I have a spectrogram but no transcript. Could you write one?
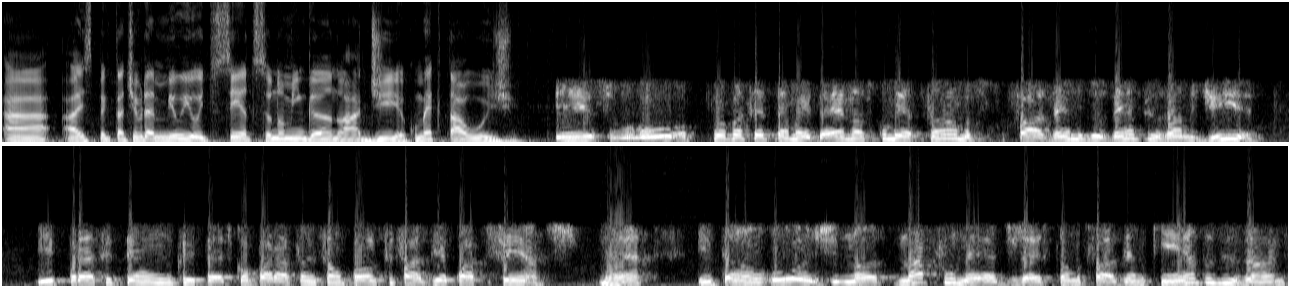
a, a expectativa era 1.800, se eu não me engano, a dia. Como é que está hoje? Isso. Para você ter uma ideia, nós começamos fazendo 200 exames dia e para se ter um critério de comparação, em São Paulo se fazia 400, né? Então, hoje, nós na FUNED já estamos fazendo 500 exames,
